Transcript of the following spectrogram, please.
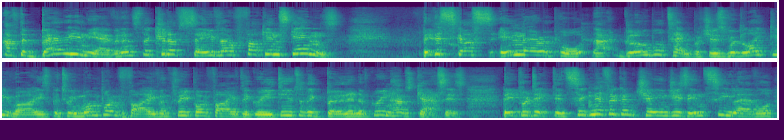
after burying the evidence that could have saved our fucking skins. They discuss in their report that global temperatures would likely rise between 1.5 and 3.5 degrees due to the burning of greenhouse gases. They predicted significant changes in sea level,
